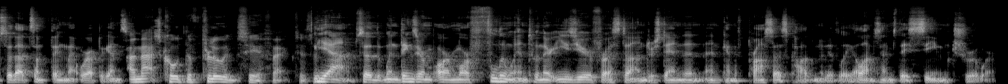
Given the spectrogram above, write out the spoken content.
So that's something that we're up against. And that's called the fluency effect, isn't it? Yeah. So when things are, are more fluent, when they're easier for us to understand and, and kind of process cognitively, a lot of times they seem truer.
